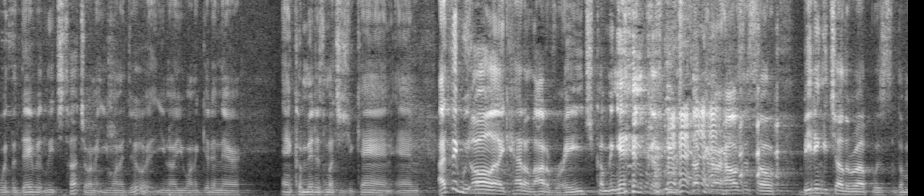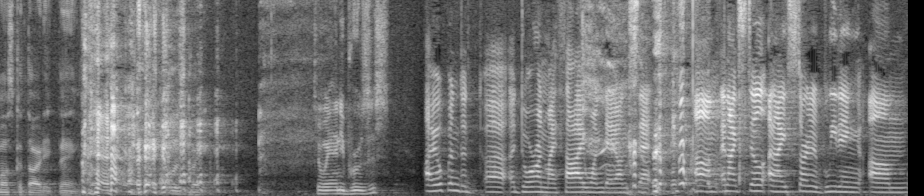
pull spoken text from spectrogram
with the David Leitch touch on it, you want to do it. You know, you want to get in there and commit as much as you can. And I think we all like had a lot of rage coming in because we were stuck in our houses. So beating each other up was the most cathartic thing. So, it was great. So, we any bruises? I opened a, uh, a door on my thigh one day on set, um, and I still and I started bleeding, um,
